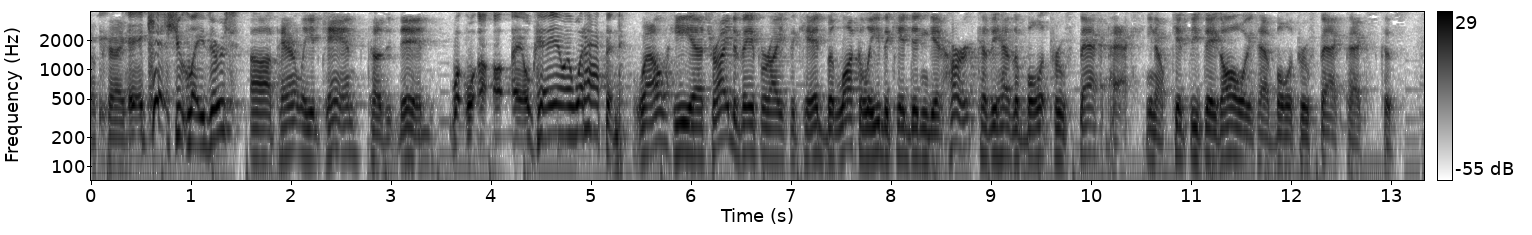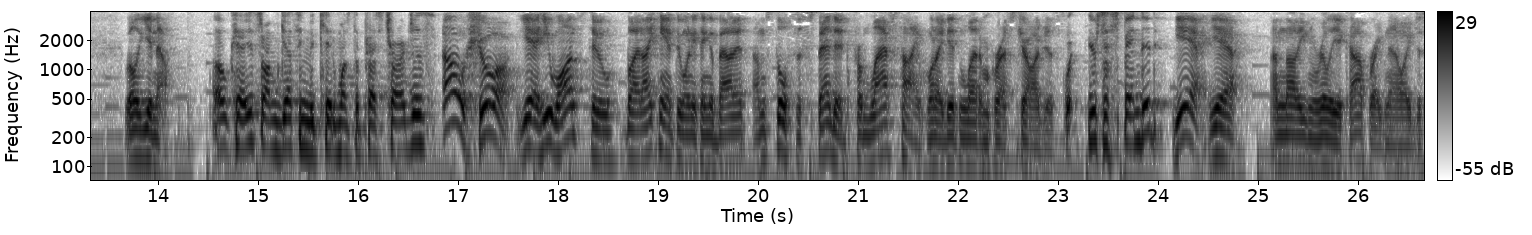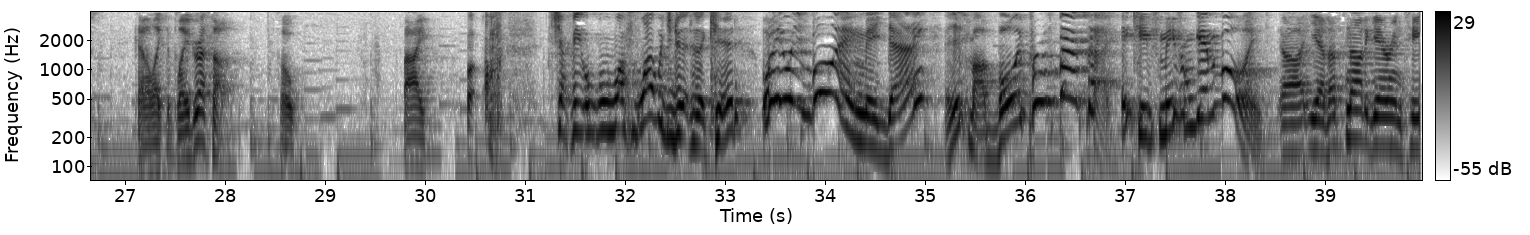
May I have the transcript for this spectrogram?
Okay. It can't shoot lasers. Uh, apparently it can, because it did. What, uh, uh, okay, and what happened? Well, he uh, tried to vaporize the kid, but luckily the kid didn't get hurt because he has a bulletproof backpack. You know, kids these days always have bulletproof backpacks because, well, you know. Okay, so I'm guessing the kid wants to press charges. Oh, sure. Yeah, he wants to, but I can't do anything about it. I'm still suspended from last time when I didn't let him press charges. What, you're suspended? Yeah, yeah. I'm not even really a cop right now. I just kind of like to play dress up. So, bye. Jeffy, wh- wh- why would you do that to the kid? Well, he was bullying me, Daddy, and it's my bulletproof backpack. It keeps me from getting bullied. Uh, yeah, that's not a guarantee.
